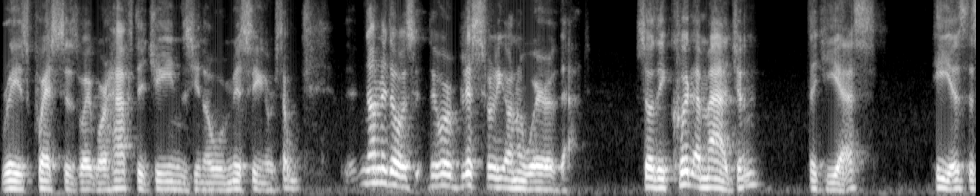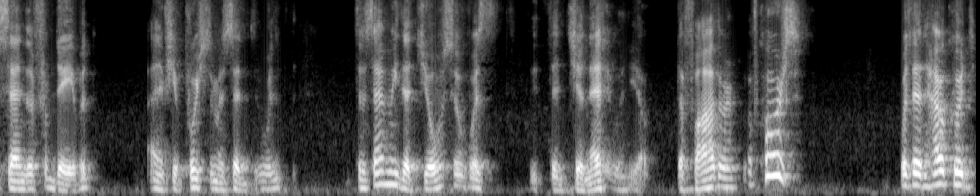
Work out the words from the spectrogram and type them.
raise questions like where half the genes, you know, were missing or something none of those, they were blissfully unaware of that. So they could imagine that, yes, he is descended from David. And if you pushed them and said, well, does that mean that Joseph was the genetic, you know, the father? Of course. Well, then how could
